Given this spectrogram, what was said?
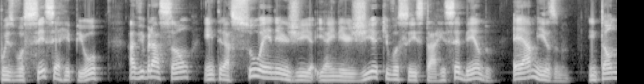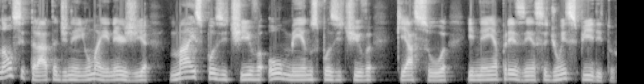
pois você se arrepiou, a vibração entre a sua energia e a energia que você está recebendo é a mesma. Então não se trata de nenhuma energia mais positiva ou menos positiva que a sua e nem a presença de um espírito.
